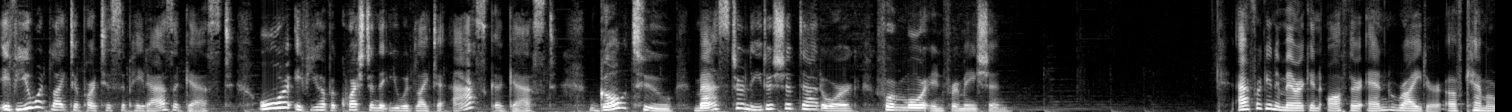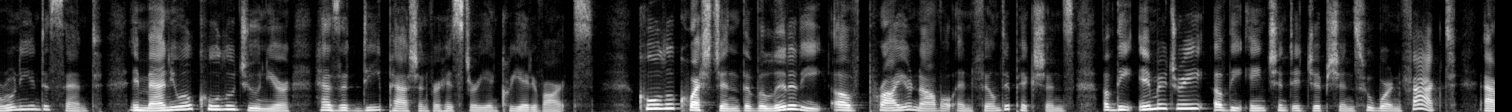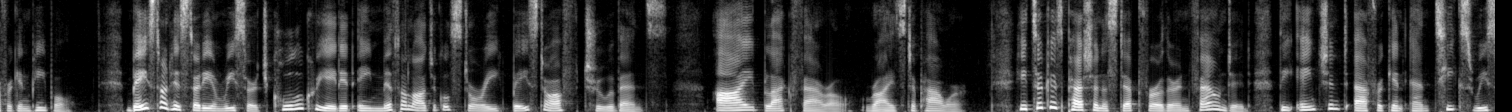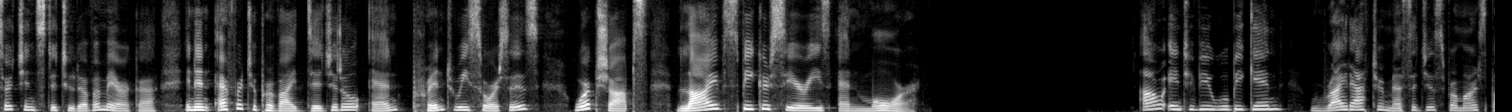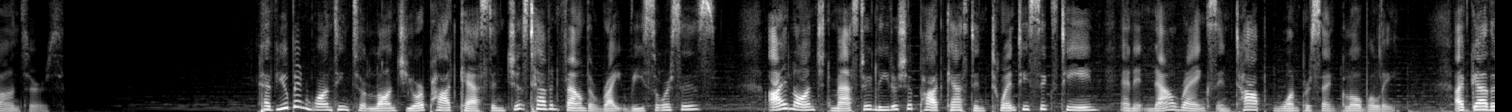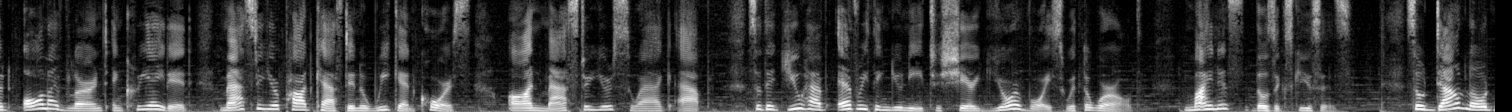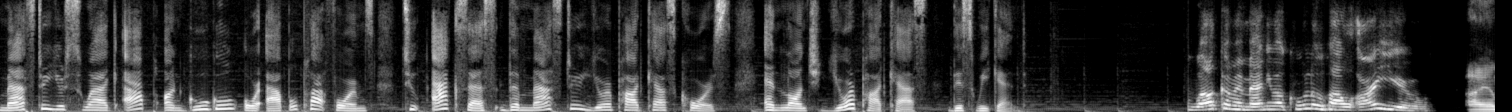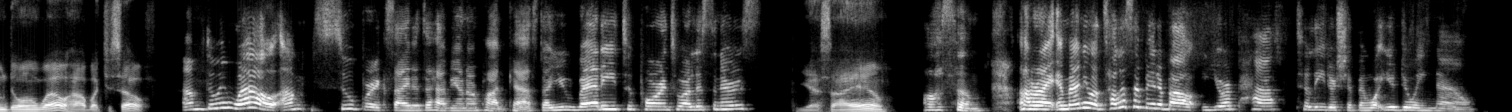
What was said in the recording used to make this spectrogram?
If you would like to participate as a guest, or if you have a question that you would like to ask a guest, go to masterleadership.org for more information. African American author and writer of Cameroonian descent, Emmanuel Kulu Jr. has a deep passion for history and creative arts. Kulu questioned the validity of prior novel and film depictions of the imagery of the ancient Egyptians, who were in fact African people. Based on his study and research, Kulu created a mythological story based off true events. I, Black Pharaoh, Rise to Power. He took his passion a step further and founded the Ancient African Antiques Research Institute of America in an effort to provide digital and print resources, workshops, live speaker series, and more. Our interview will begin right after messages from our sponsors. Have you been wanting to launch your podcast and just haven't found the right resources? I launched Master Leadership Podcast in 2016 and it now ranks in top 1% globally. I've gathered all I've learned and created Master Your Podcast in a Weekend course on Master Your Swag app so that you have everything you need to share your voice with the world, minus those excuses. So download Master Your Swag app on Google or Apple platforms to access the Master Your Podcast course and launch your podcast this weekend. Welcome, Emmanuel Kulu. How are you? I am doing well. How about yourself? I'm doing well. I'm super excited to have you on our podcast. Are you ready to pour into our listeners? Yes, I am. Awesome. All right, Emmanuel, tell us a bit about your path to leadership and what you're doing now.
